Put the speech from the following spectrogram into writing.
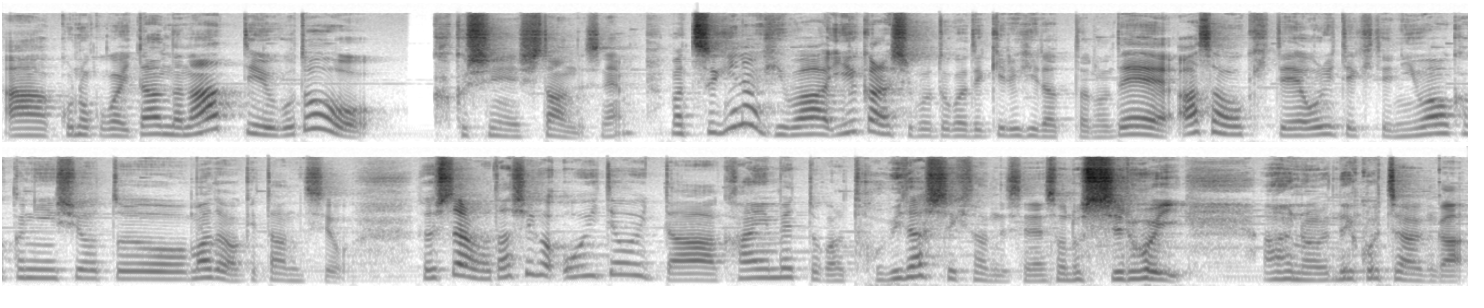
あこの子がいたんだなっていうことを確信したんですね、まあ、次の日は家から仕事ができる日だったので朝起きて降りてきて庭を確認しようと窓を開けたんですよ。そしたら私が置いておいた簡易ベッドから飛び出してきたんですねその白いあの猫ちゃんが。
